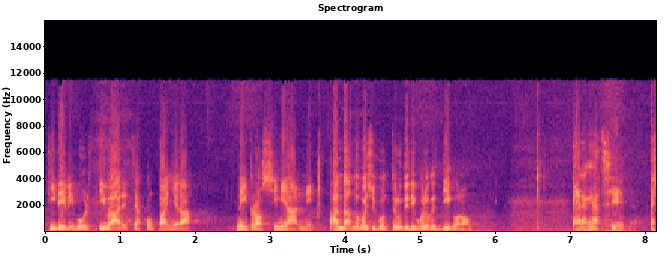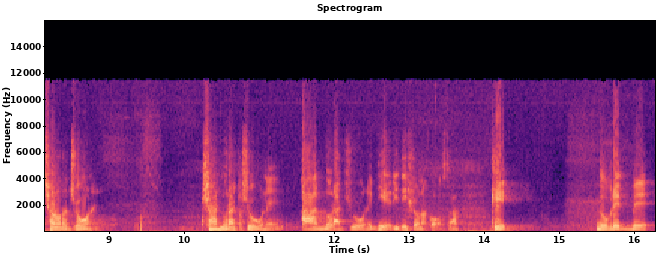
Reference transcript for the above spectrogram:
ti devi coltivare e ti accompagnerà nei prossimi anni. Andando poi sui contenuti di quello che dicono, eh ragazzi, eh, c'hanno ragione. C'hanno ragione. Hanno ragione. Vieri dice una cosa che dovrebbe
